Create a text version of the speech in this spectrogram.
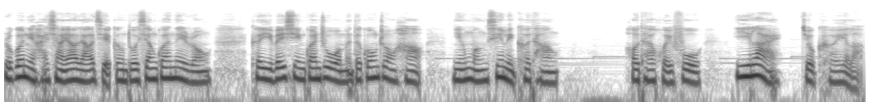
如果你还想要了解更多相关内容，可以微信关注我们的公众号“柠檬心理课堂”，后台回复“依赖”就可以了。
